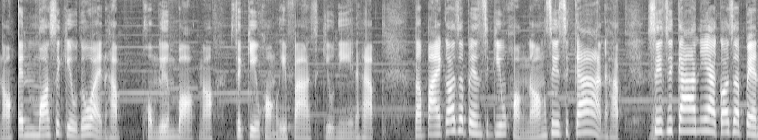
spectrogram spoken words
เนาะเป็นมอสสกิลด้วยนะครับผมลืมบอกเนาะสกิลของรีฟาสกิลนี้นะครับต่อไปก็จะเป็นสกิลของน้องซิซิก้านะครับซิซิก้าเนี่ยก็จะเป็น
